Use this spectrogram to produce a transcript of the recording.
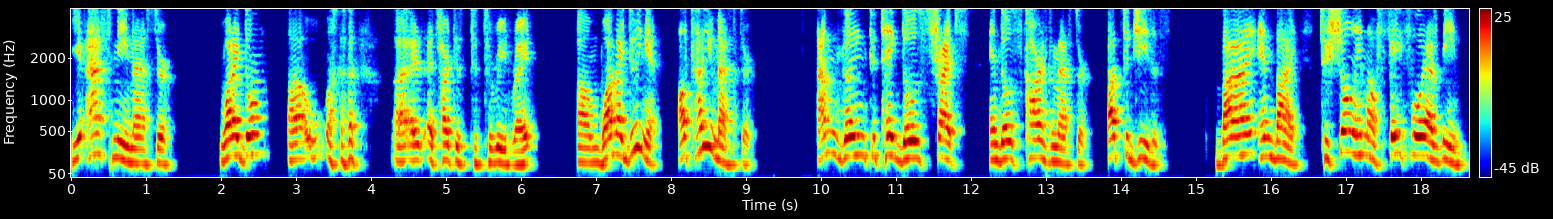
You ask me, Master, what I don't, uh, uh, it's hard to, to, to read, right? Um, why am I doing it? I'll tell you, Master. I'm going to take those stripes and those scars, Master, up to Jesus by and by to show him how faithful I have been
